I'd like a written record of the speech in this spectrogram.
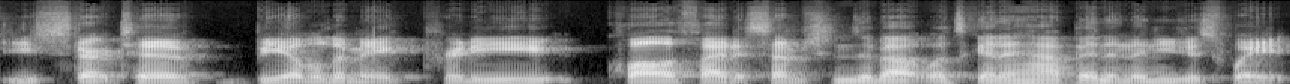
you start to be able to make pretty qualified assumptions about what's going to happen and then you just wait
